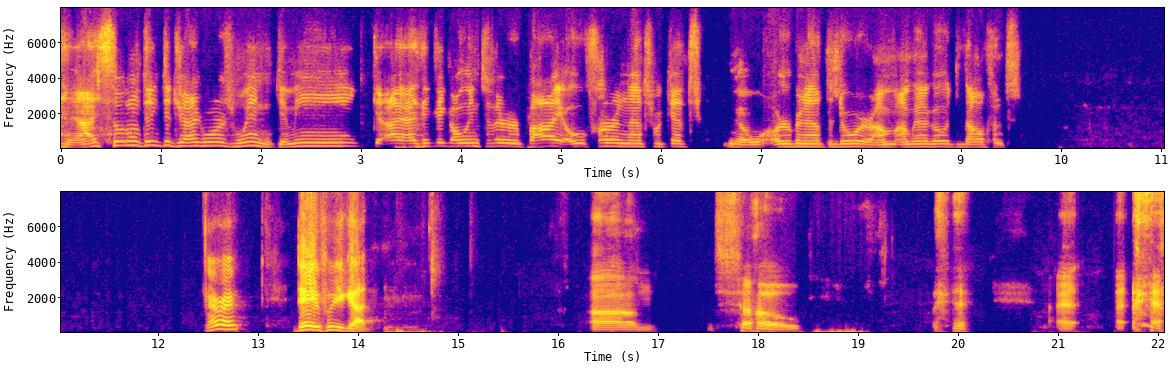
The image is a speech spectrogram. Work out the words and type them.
I still don't think the Jaguars win. Give me. I, I think they go into their bye over, and that's what gets you know Urban out the door. I'm I'm gonna go with the Dolphins. All right. Dave, who you got? Um, so,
